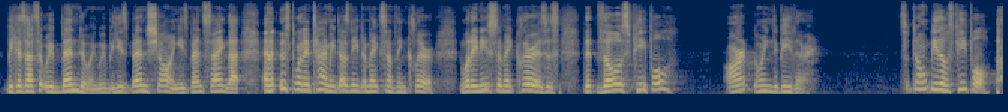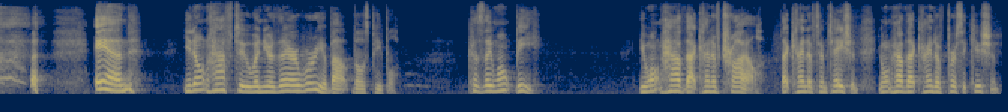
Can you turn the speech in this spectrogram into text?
because that's what we've been doing. We, he's been showing, he's been saying that. And at this point in time, he does need to make something clear. And what he needs to make clear is, is that those people aren't going to be there. So don't be those people. and you don't have to, when you're there, worry about those people because they won't be. You won't have that kind of trial, that kind of temptation. You won't have that kind of persecution.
